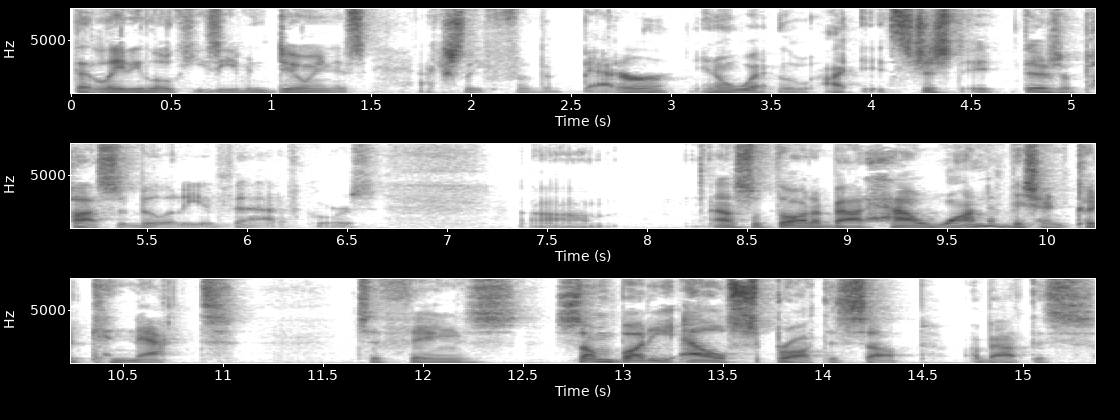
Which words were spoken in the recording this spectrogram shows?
that lady loki's even doing is actually for the better in a way. I, it's just it, there's a possibility of that of course. Um, i also thought about how wandavision could connect to things. Somebody else brought this up about this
